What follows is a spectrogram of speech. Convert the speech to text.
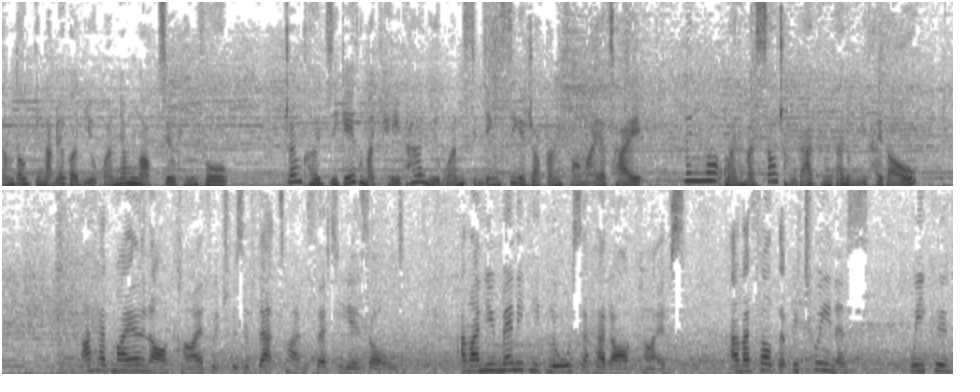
諗到建立一個搖滾音樂照片庫，將佢自己同埋其他搖滾攝影師嘅作品放埋一齊，令樂迷同埋收藏家更加容易睇到。I had my own archive, which was at that time 30 years old, and I knew many people also had archives, and I felt that between us we could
